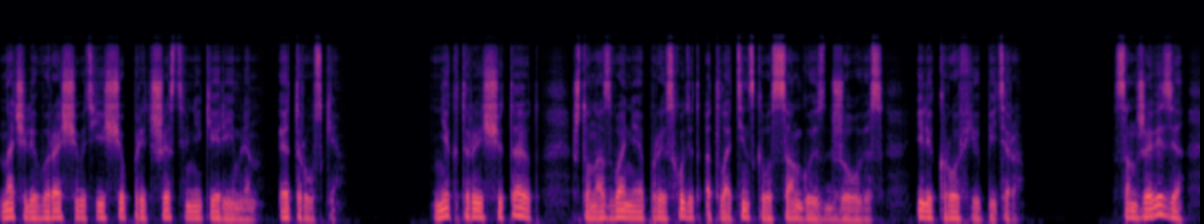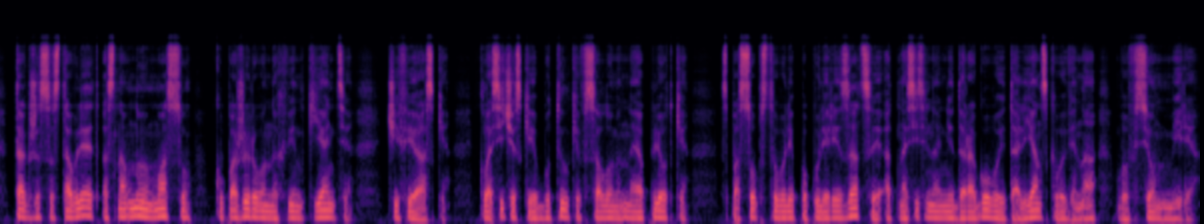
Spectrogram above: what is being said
начали выращивать еще предшественники римлян – этруски. Некоторые считают, что название происходит от латинского «sanguis jovis» или «кровь Юпитера». Санджавезия также составляет основную массу купажированных вин кьянти, чифиаски, классические бутылки в соломенной оплетке, способствовали популяризации относительно недорогого итальянского вина во всем мире.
